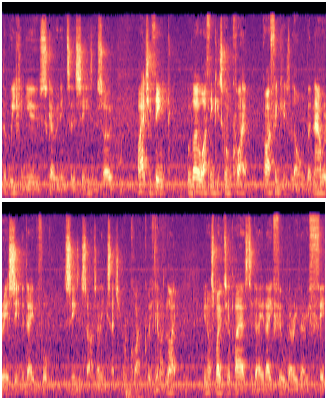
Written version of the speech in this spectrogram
that we can use going into the season. So I actually think, although I think it's gone quite, I think it's long, but now we're here sitting the day before the season starts. I think it's actually gone quite quick, and I'd like, you know, I spoke to the players today. They feel very, very fit,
